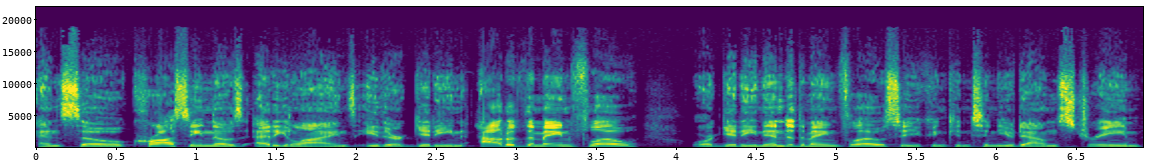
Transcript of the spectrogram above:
And so crossing those eddy lines, either getting out of the main flow or getting into the main flow so you can continue downstream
